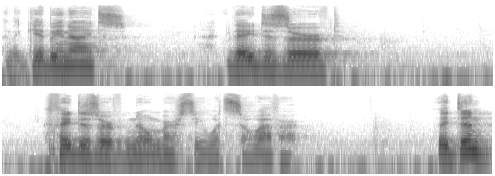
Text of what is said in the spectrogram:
and the Gibeonites, they deserved they deserved no mercy whatsoever. They didn't.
